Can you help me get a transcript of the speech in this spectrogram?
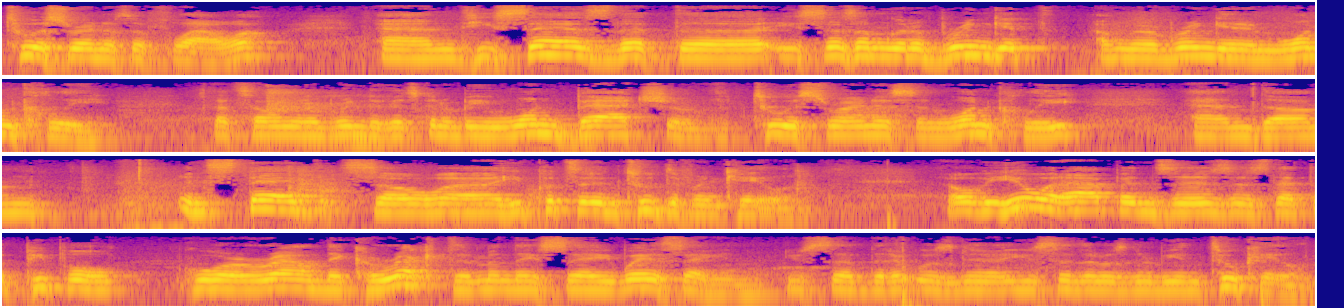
two asrenas of flour, and he says that uh, he says I'm going to bring it. I'm going to bring it in one kli. That's how I'm going to bring it. It's going to be one batch of two asrenas and one kli, and um, instead, so uh, he puts it in two different kalim. Over here, what happens is is that the people who are around they correct him and they say, "Wait a second, you said that it was gonna, you said that it was going to be in two kalim."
